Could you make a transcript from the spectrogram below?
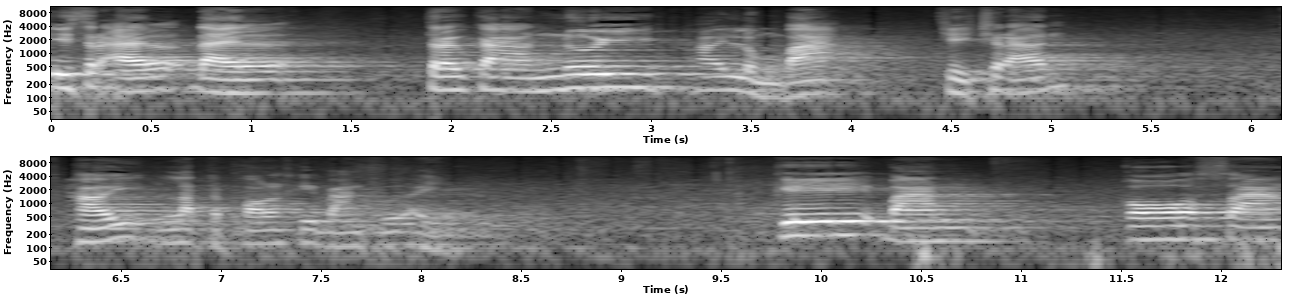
អ៊ីស្រាអែលដែលត្រូវការនឿយហើយលំបាកជាច្រើនហើយលទ្ធផលគេបានធ្វើអីគេបានកសាង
